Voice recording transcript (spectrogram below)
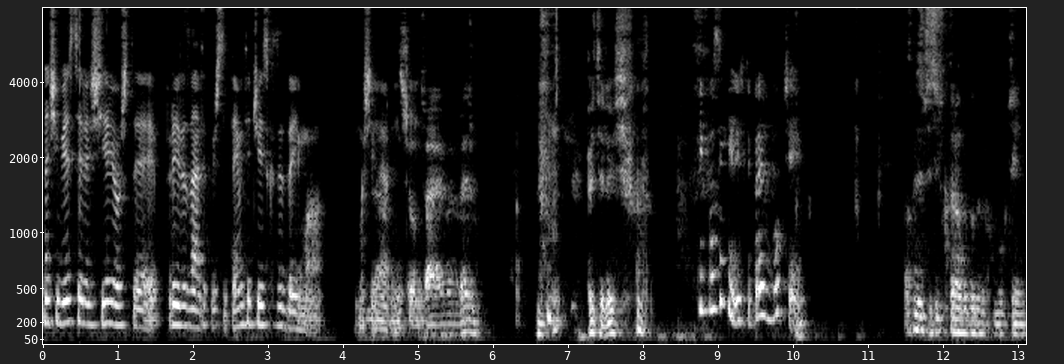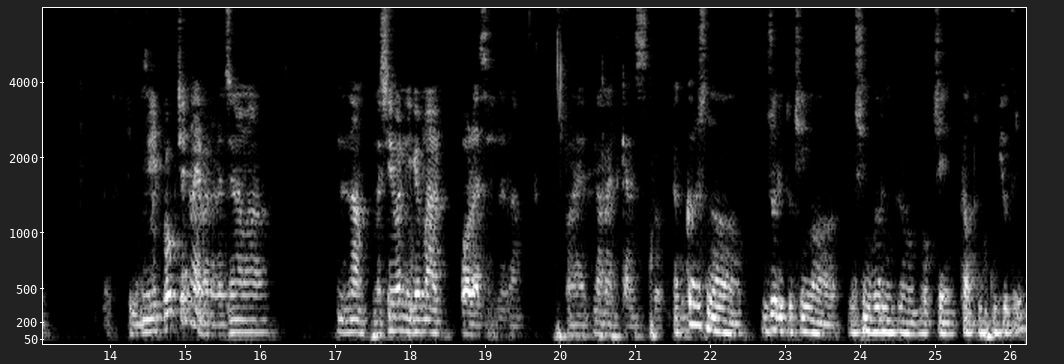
Значи вие сте решили още преди да знаете какви ще са темите, че искате да има машин Да, защото това е вървежно. Печелиш. Ти какво се хилиш? Ти правиш блокчейн. Аз мисля, че всичко трябва да бъде върху блокчейн. И блокчейн не е вървежен, ама не знам, машин learning е малко по-лесен, не знам. Поне на мен така не се струва. Ако кажеш на Джулито, че има машин learning, примерно блокчейн, квантовни компютри,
